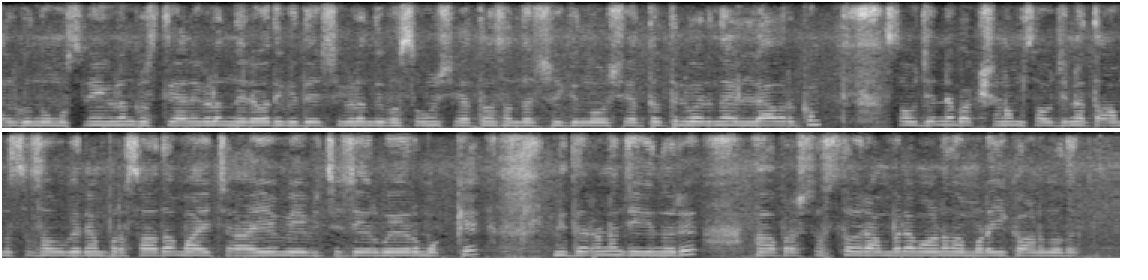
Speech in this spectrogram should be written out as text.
നൽകുന്നു. മുസ്ലിങ്ങളും ക്രിസ്ത്യാനികളും നിരവധി വിദേശികളും ദിവസവും ക്ഷേത്രം സന്ദർശിക്കുന്നു. ക്ഷേത്രത്തിൽ വരുന്ന എല്ലാവർക്കും സൗജന്യ ഭക്ഷണം സൗജന്യ താമസ സൗകര്യം പ്രസാദമായി ചായയും വേവിച്ച ചെറുപയറും ഒക്കെ വിതരണം ചെയ്യുന്നൊരു പ്രശസ്ത ഒരു അമ്പലമാണ് നമ്മുടെ ഈ കാണുന്നത്.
